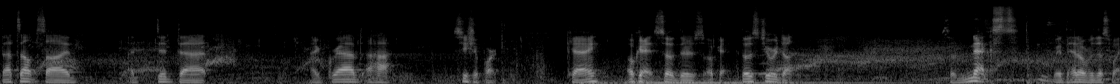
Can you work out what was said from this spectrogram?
That's outside. I did that. I grabbed, aha, shisha part. Okay. Okay, so there's, okay, those two are done. So next, we have to head over this way.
